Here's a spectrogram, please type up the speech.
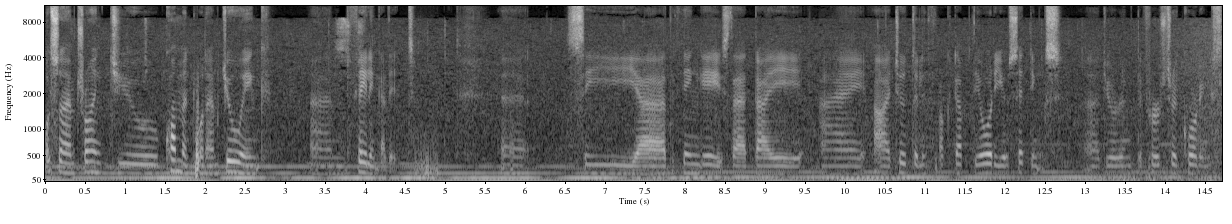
Also, I'm trying to comment what I'm doing and failing at it. Uh, see, uh, the thing is that I, I, I totally fucked up the audio settings uh, during the first recordings,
